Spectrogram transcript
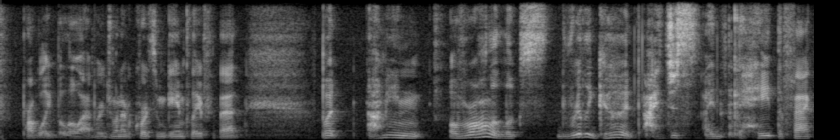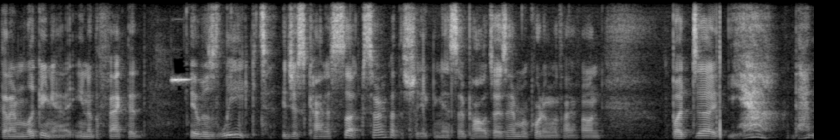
probably below average when I record some gameplay for that. But I mean, overall it looks really good. I just I hate the fact that I'm looking at it. You know, the fact that it was leaked. It just kind of sucks. Sorry about the shakiness. I apologize. I'm recording with my phone. But uh, yeah, that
